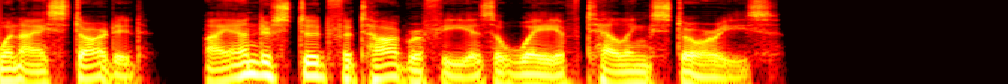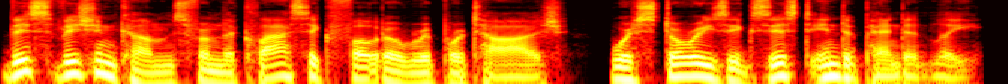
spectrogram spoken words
When I started, I understood photography as a way of telling stories. This vision comes from the classic photo reportage, where stories exist independently,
